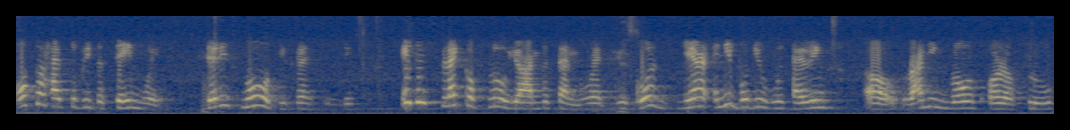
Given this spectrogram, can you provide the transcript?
also has to be the same way. There is no difference in this. It is like a flu, you understand. When you go near anybody who's having a running nose or a flu,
